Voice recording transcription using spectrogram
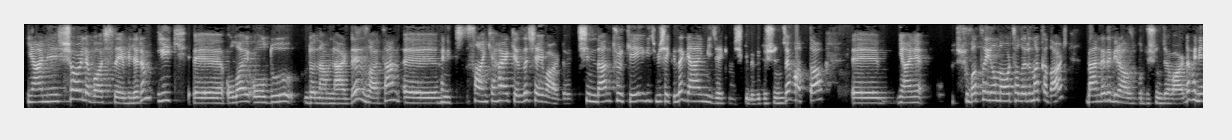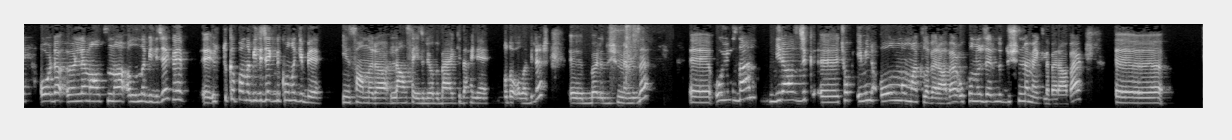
Yani şöyle başlayabilirim. İlk e, olay olduğu dönemlerde zaten e, hani sanki herkeste şey vardı. Çin'den Türkiye'ye hiçbir şekilde gelmeyecekmiş gibi bir düşünce. Hatta e, yani Şubat ayının ortalarına kadar bende de biraz bu düşünce vardı. Hani orada önlem altına alınabilecek ve e, üstü kapanabilecek bir konu gibi insanlara lanse ediliyordu. Belki de hani bu da olabilir e, böyle düşünmemize. E, o yüzden birazcık e, çok emin olmamakla beraber, o konu üzerinde düşünmemekle beraber e,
